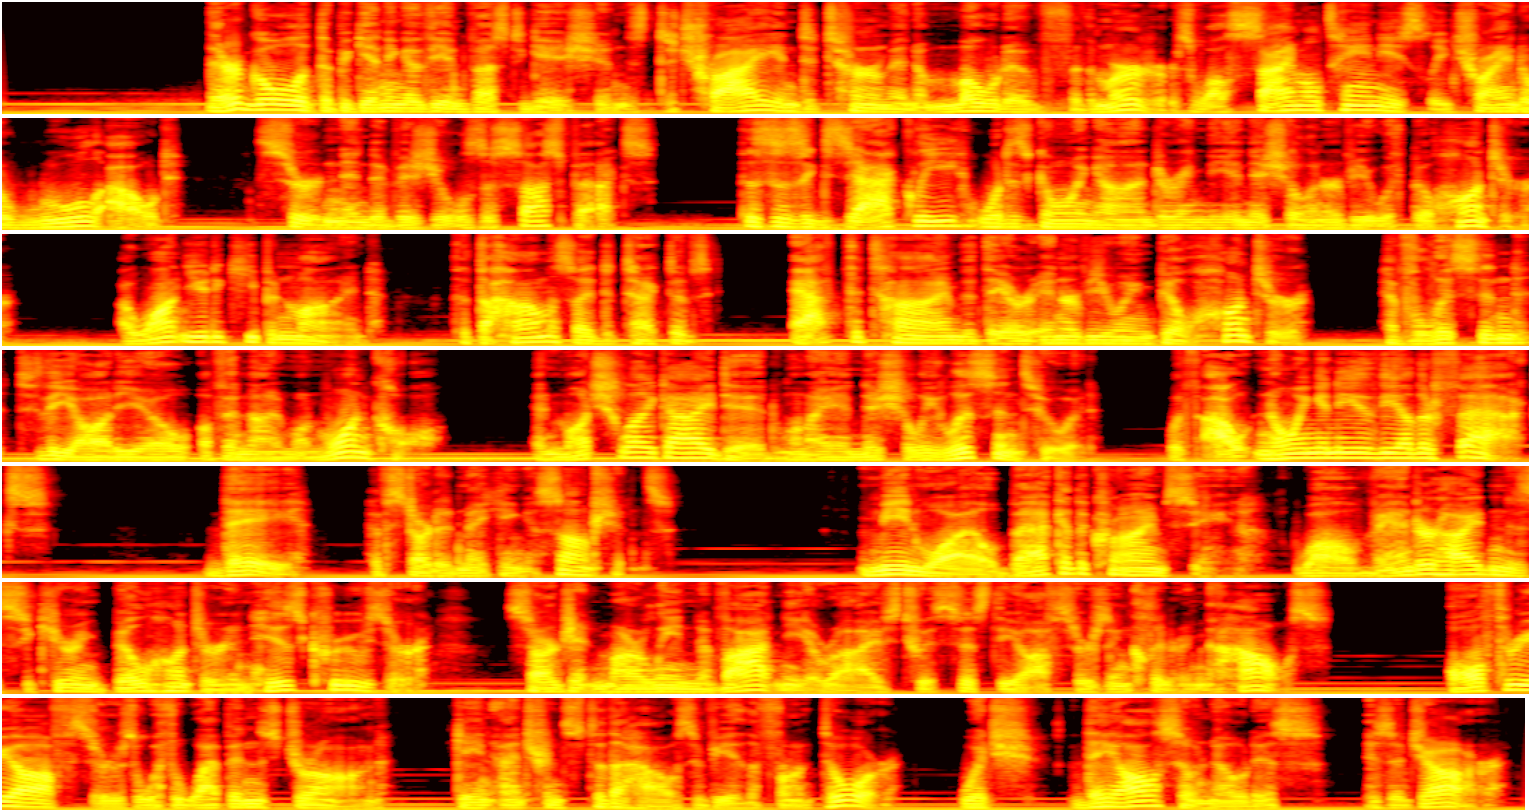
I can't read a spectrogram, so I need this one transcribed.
Their goal at the beginning of the investigation is to try and determine a motive for the murders while simultaneously trying to rule out certain individuals as suspects. This is exactly what is going on during the initial interview with Bill Hunter. I want you to keep in mind that the homicide detectives, at the time that they are interviewing Bill Hunter, have listened to the audio of the 911 call. And much like I did when I initially listened to it, without knowing any of the other facts, they have started making assumptions. Meanwhile, back at the crime scene, while Vanderheiden is securing Bill Hunter in his cruiser, Sergeant Marlene Novotny arrives to assist the officers in clearing the house. All three officers with weapons drawn gain entrance to the house via the front door, which they also notice is ajar.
